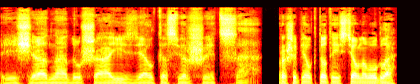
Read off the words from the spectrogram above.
«Еще одна душа, и сделка свершится», — прошипел кто-то из темного угла.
